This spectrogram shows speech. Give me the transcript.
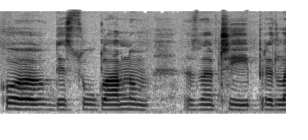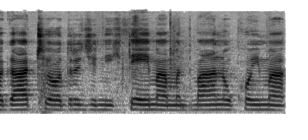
ko, gde su uglavnom znači, predlagači određenih tema, amandmana u kojima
